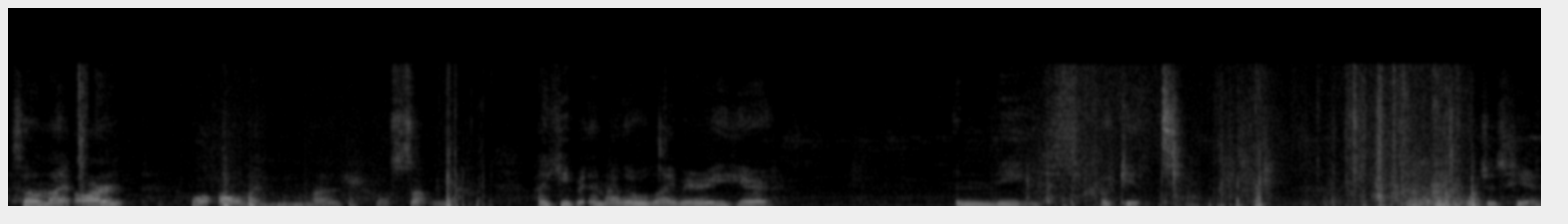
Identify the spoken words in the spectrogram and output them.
some of my art, well, all my art, well, some, yeah. I keep it in my little library here. In these buckets, which is here.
